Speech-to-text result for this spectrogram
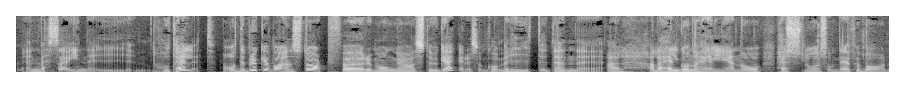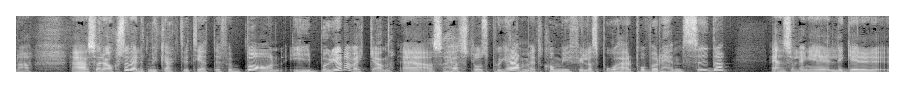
en mässa inne i hotellet. Och det brukar vara en start för många stugägare som kommer hit den eh, alla helgonahelgen och höstlov som det är för barna. Eh, så det är också väldigt mycket aktiviteter för barn i början av veckan. Eh, så höstlovsprogrammet kommer ju fyllas på här på vår hemsida. Än så länge ligger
